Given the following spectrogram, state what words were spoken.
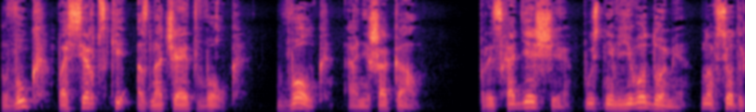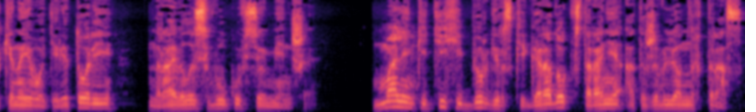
Вук по-сербски означает волк. Волк, а не шакал. Происходящее, пусть не в его доме, но все-таки на его территории, нравилось Вуку все меньше. Маленький тихий бюргерский городок в стороне от оживленных трасс.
